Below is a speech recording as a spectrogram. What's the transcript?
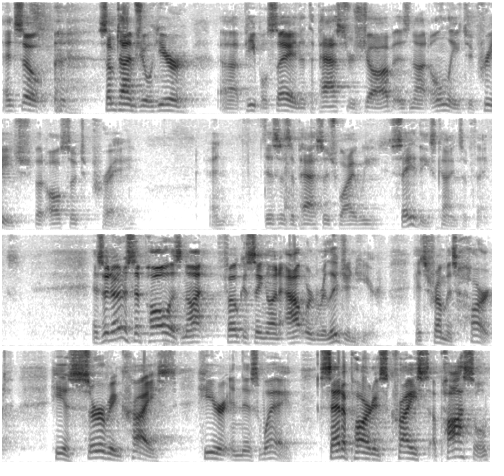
And so sometimes you'll hear uh, people say that the pastor's job is not only to preach, but also to pray. And this is a passage why we say these kinds of things. And so notice that Paul is not focusing on outward religion here, it's from his heart. He is serving Christ here in this way. Set apart as Christ's apostle,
